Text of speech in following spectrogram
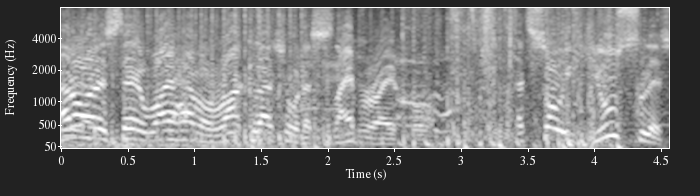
I don't understand why I have a rocket launcher with a sniper rifle. That's so useless.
